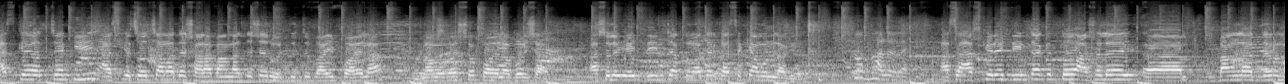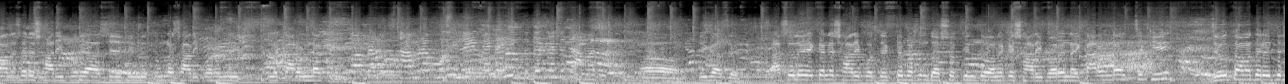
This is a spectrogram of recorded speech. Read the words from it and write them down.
আজকে হচ্ছে কি? আজকে চলছে আমাদের সারা বাংলাদেশের ঐতিহ্যবাহী পয়লা নববর্ষ পয়লা বৈশাখ। আসলে এই দিনটা তোমাদের কাছে কেমন লাগে? খুব ভালো লাগে। আচ্ছা আজকের এই দিনটা কিন্তু আসলে আহ, বাংলার যেন মানুষেরা শাড়ি পরে আসে কিন্তু তোমরা শাড়ি পরে নি কারণটা কি? ঠিক আছে। আসলে এখানে শাড়ি পরে দেখতে পাচ্ছেন দর্শক কিন্তু অনেকে শাড়ি পরে নাই। কারণটা হচ্ছে কি? যেহেতু আমাদের এদের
